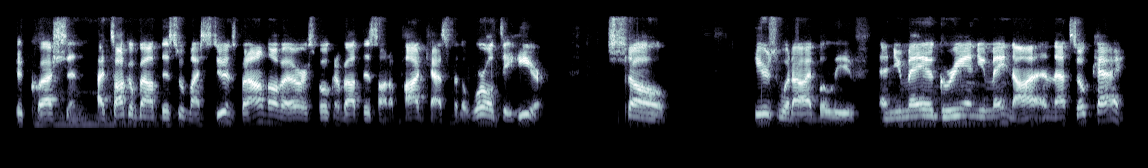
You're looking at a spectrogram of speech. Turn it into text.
good question. I talk about this with my students, but I don't know if I've ever spoken about this on a podcast for the world to hear. So here's what I believe, and you may agree and you may not, and that's okay.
